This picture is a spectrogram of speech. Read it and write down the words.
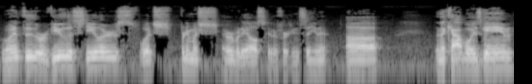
we went through the review of the Steelers, which pretty much everybody else could have freaking seen it. Uh, in the Cowboys game,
